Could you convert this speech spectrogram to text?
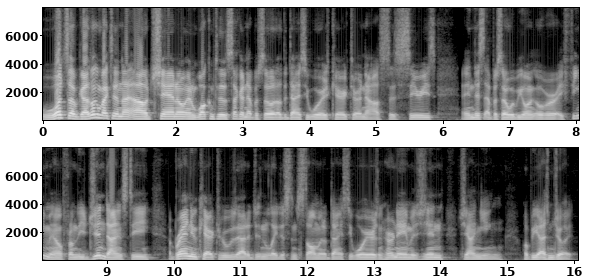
What's up, guys? Welcome back to the Night Owl channel, and welcome to the second episode of the Dynasty Warriors character analysis series. In this episode, we'll be going over a female from the Jin Dynasty, a brand new character who was added in the latest installment of Dynasty Warriors, and her name is Xin Xianying. Hope you guys enjoy it.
